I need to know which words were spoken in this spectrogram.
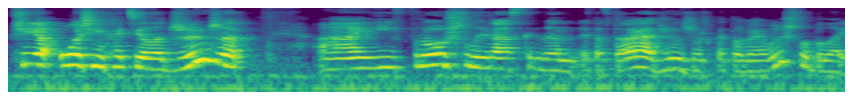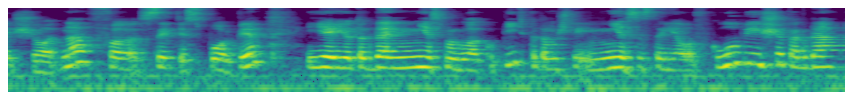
Вообще, я очень хотела джинджер. А, и в прошлый раз, когда это вторая джинджер, которая вышла, была еще одна в сете с Поппи. Я ее тогда не смогла купить, потому что я не состояла в клубе еще тогда.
